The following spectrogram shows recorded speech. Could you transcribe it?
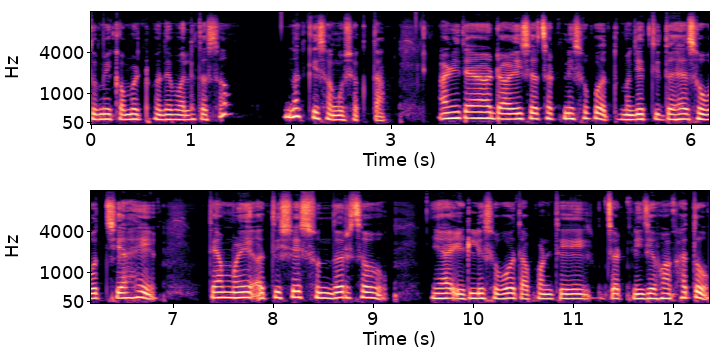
तुम्ही कमेंटमध्ये मला तसं नक्की सांगू शकता. आणि त्या डाळीच्या चटणीसोबत म्हणजे ती दह्यासोबतची आहे त्यामुळे अतिशय सुंदर चव या इडलीसोबत आपण ती चटणी जेव्हा खातो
